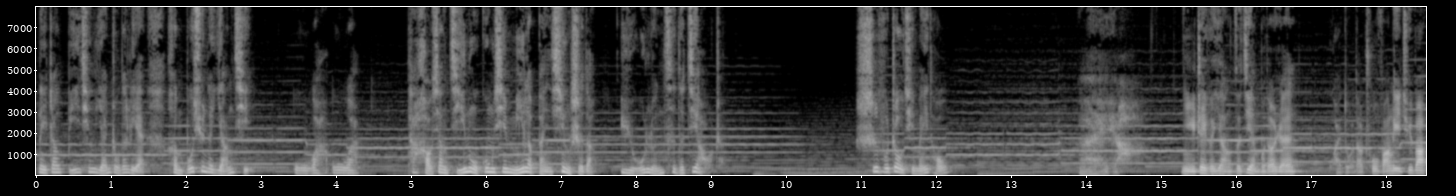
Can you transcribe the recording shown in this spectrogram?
那张鼻青眼肿的脸很不逊的扬起，呜哇呜哇，他好像急怒攻心、迷了本性似的。语无伦次的叫着，师傅皱起眉头。哎呀，你这个样子见不得人，快躲到厨房里去吧，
